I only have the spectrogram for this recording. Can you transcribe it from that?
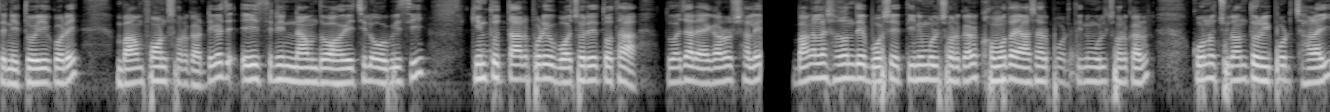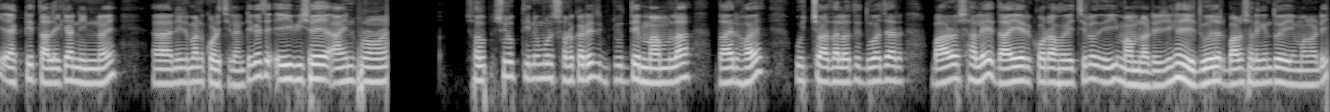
শ্রেণি তৈরি করে বামফ্রন্ট সরকার। ঠিক আছে, এই শ্রেণির নাম দেওয়া হয়েছিল ওবিসি কিন্তু তারপরেও বছরে তথা দু হাজার এগারো সালে বাংলা শাসনদের বসে তৃণমূল সরকার ক্ষমতায় আসার পর তৃণমূল সরকার কোনো চূড়ান্ত রিপোর্ট ছাড়াই একটি তালিকা নির্ণয় নির্মাণ করেছিলেন। ঠিক আছে, এই বিষয়ে আইন প্রণয়ন স্বল্পস্বরূপ তৃণমূল সরকারের বিরুদ্ধে মামলা দায়ের হয়। উচ্চ আদালতে দু সালে দায়ের করা হয়েছিল এই মামলাটি। ঠিক আছে দু সালে কিন্তু এই মামলাটি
